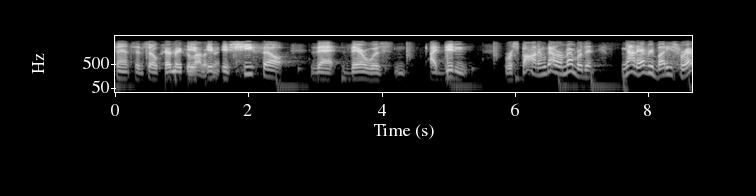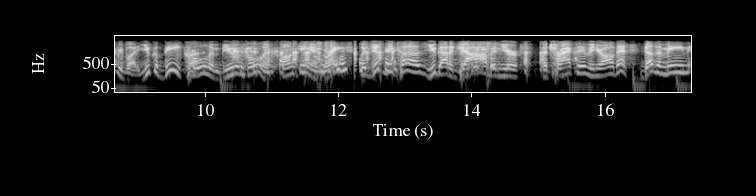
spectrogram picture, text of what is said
sense? And so That makes a if, lot of if, sense. If she felt that there was, I didn't respond, and we got to remember that not everybody's for everybody. You could be cool and beautiful and funky and great, but just because you got a job and you're attractive and you're all that doesn't mean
